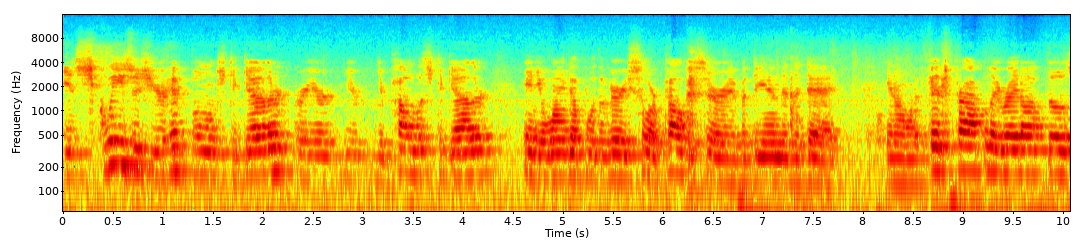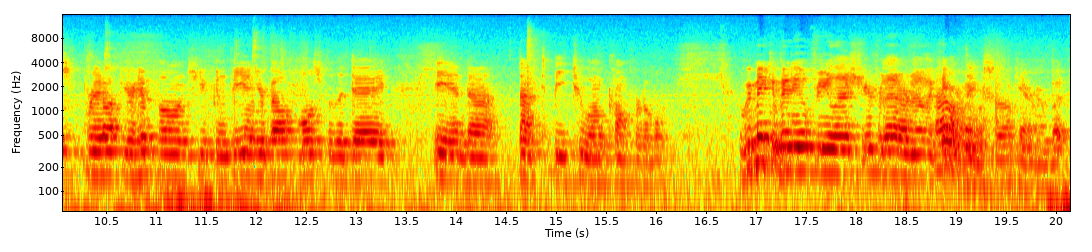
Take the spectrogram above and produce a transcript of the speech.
it squeezes your hip bones together or your, your, your pelvis together and you wind up with a very sore pelvis area at the end of the day. You know, when it fits properly right off those, right off your hip bones, you can be in your belt most of the day and uh, not to be too uncomfortable. Did we make a video for you last year for that or no? I can't don't remember. think so. I can't remember, but,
